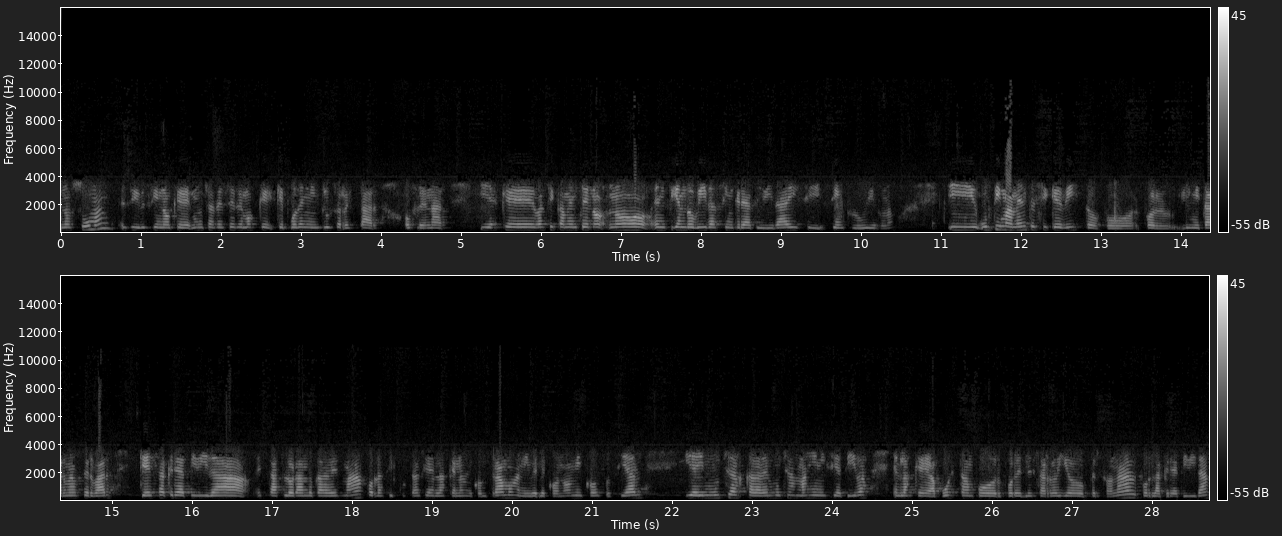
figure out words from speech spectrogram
no suman, es decir, sino que muchas veces vemos que, que pueden incluso restar o frenar. Y es que básicamente no, no entiendo vida sin creatividad y si, sin fluir, ¿no? Y últimamente sí que he visto, por, por limitarme a observar, que esa creatividad está aflorando cada vez más por las circunstancias en las que nos encontramos a nivel económico, social y hay muchas, cada vez muchas más iniciativas en las que apuestan por, por el desarrollo personal, por la creatividad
